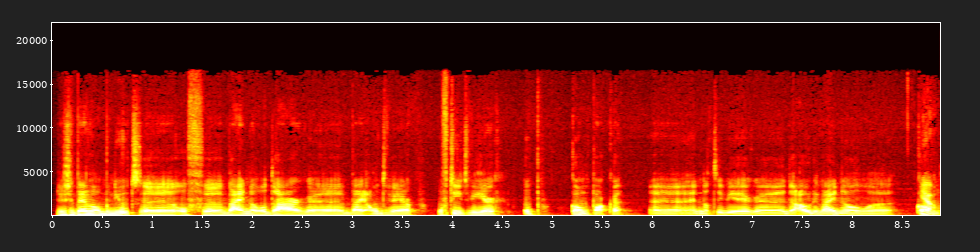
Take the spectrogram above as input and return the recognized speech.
Dus ik ben wel benieuwd uh, of uh, daar bij Antwerp, of hij het weer op kan pakken. en dat hij weer de oude Wijndal kan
